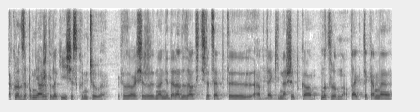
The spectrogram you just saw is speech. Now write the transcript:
akurat zapomniała, że te leki jej się skończyły. Okazało się, że no nie da rady załatwić recepty apteki na szybko. No trudno, tak? Czekamy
